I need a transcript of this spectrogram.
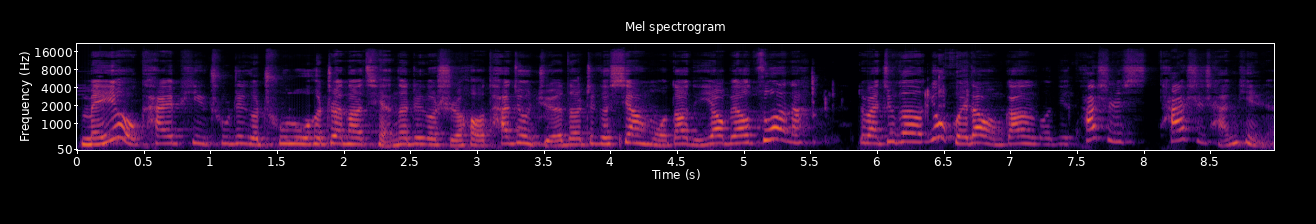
没有开辟出这个出路和赚到钱的这个时候，他就觉得这个项目到底要不要做呢？对吧？就跟又回到我们刚刚的逻辑，他是他是产品人，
